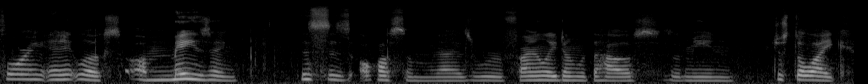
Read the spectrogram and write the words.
Flooring and it looks amazing. This is awesome, guys. We're finally done with the house. I mean, just the like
